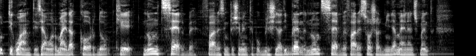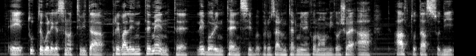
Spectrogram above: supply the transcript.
tutti quanti siamo ormai d'accordo che non serve fare semplicemente pubblicità di brand, non serve fare social media management e tutte quelle che sono attività prevalentemente labor intensive, per usare un termine economico, cioè a alto tasso di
